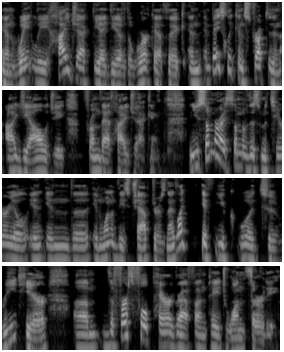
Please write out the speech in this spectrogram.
and Whately, hijacked the idea of the work ethic and, and basically constructed an ideology from that hijacking. And you summarize some of this material in, in the in one of these chapters, and I'd like if you would to read here um, the first full paragraph on page one thirty.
